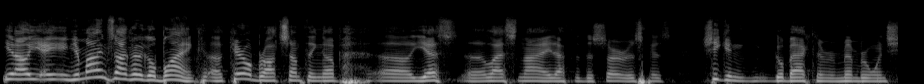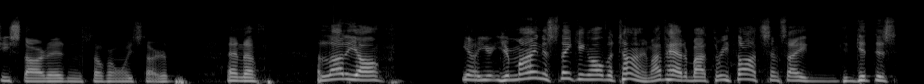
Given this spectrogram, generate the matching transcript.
you know, your mind's not going to go blank. Uh, Carol brought something up uh, yes uh, last night after the service because she can go back to remember when she started and so forth when we started. And uh, a lot of y'all, you know, your, your mind is thinking all the time. I've had about three thoughts since I could get this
